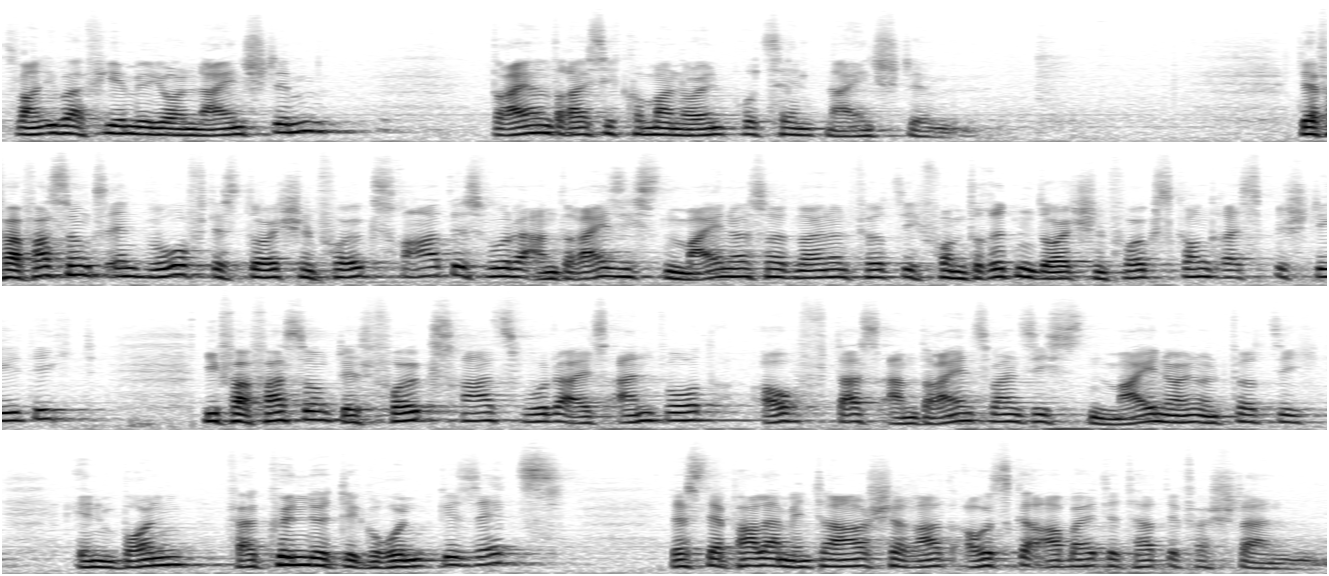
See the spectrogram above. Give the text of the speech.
es waren über 4 Millionen Nein-Stimmen, 33,9 Prozent Nein-Stimmen. Der Verfassungsentwurf des Deutschen Volksrates wurde am 30. Mai 1949 vom Dritten Deutschen Volkskongress bestätigt. Die Verfassung des Volksrats wurde als Antwort auf das am 23. Mai 1949 in Bonn verkündete Grundgesetz, das der Parlamentarische Rat ausgearbeitet hatte, verstanden.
